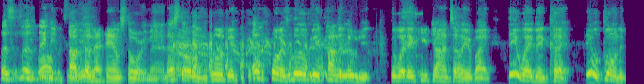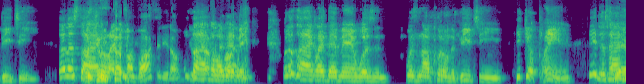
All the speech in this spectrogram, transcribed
Let's, let's they Ball need to stop telling that damn story, man. That story is a little bit that story is a little bit convoluted the way they keep trying to tell everybody. He ain't been cut. He was put on the B team. Now, let's start But acting you was like cut that, from varsity though. let's You was start acting from like that man. But let's not act like that man wasn't was not put on the B team. He kept playing. He just had Yeah.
